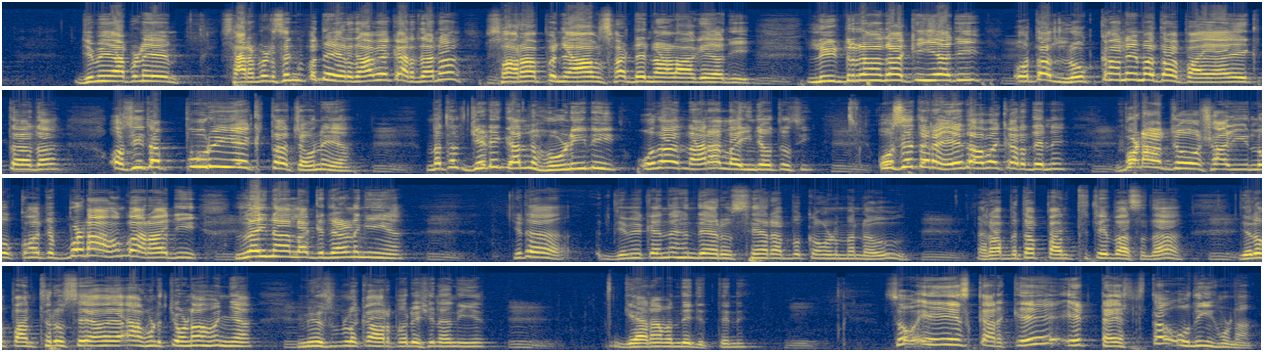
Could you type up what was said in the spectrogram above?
ਜਿਵੇਂ ਆਪਣੇ ਸਰਵਣ ਸਿੰਘ ਭਦੇਰ ਦਾਅਵੇ ਕਰਦਾ ਨਾ, ਸਾਰਾ ਪੰਜਾਬ ਸਾਡੇ ਨਾਲ ਆ ਗਿਆ ਜੀ। ਲੀਡਰਾਂ ਦਾ ਕੀ ਆ ਜੀ? ਉਹ ਤਾਂ ਲੋਕਾਂ ਨੇ ਮਤਾ ਪਾਇਆ ਏਕਤਾ ਦਾ। ਅਸੀਂ ਤਾਂ ਪੂਰੀ ਏਕਤਾ ਚਾਹੁੰਦੇ ਆ। ਮਤਲਬ ਜਿਹੜੀ ਗੱਲ ਹੋਣੀ ਨਹੀਂ, ਉਹਦਾ ਨਾਰਾ ਲਾਈ ਜਾਓ ਤੁਸੀਂ। ਉਸੇ ਤਰ੍ਹਾਂ ਇਹ ਦਾਅਵੇ ਕਰਦੇ ਨੇ। ਬੜਾ ਜੋਸ਼ ਆ ਜੀ ਲੋਕਾਂ 'ਚ, ਬੜਾ ਹੰਗਾਰਾ ਜੀ। ਲਾਈਨਾਂ ਲੱਗ ਜਾਣਗੀਆਂ। ਜਿਹੜਾ ਜਿਵੇਂ ਕਹਿੰਦੇ ਹੁੰਦੇ ਆ, ਰੁੱਸਿਆ ਰੱਬ ਕੌਣ ਮਨਾਊ? ਰੱਬ ਤਾਂ ਪੰਥ 'ਚ ਵਸਦਾ। ਜਦੋਂ ਪੰਥ ਰੁੱਸਿਆ ਹੋਇਆ ਆ ਹੁਣ ਚੋਣਾਂ ਹੋਈਆਂ ਮਿਊਨਿਸਪਲ ਕਾਰਪੋਰੇਸ਼ਨਾਂ ਦੀਆਂ। 11 ਬੰਦੇ ਜਿੱਤੇ ਨੇ। ਸੋ ਇਸ ਕਰਕੇ ਇਹ ਟੈਸਟ ਤਾਂ ਉਦੋਂ ਹੀ ਹੋਣਾ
